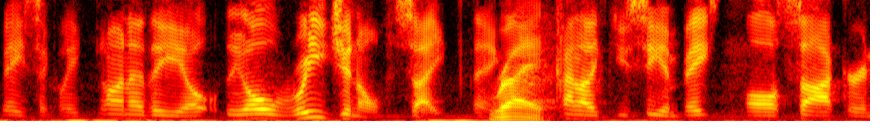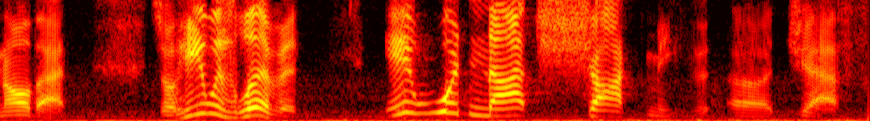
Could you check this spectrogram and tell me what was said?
basically, kind of the the old regional site thing, Right. Kind of like you see in baseball, soccer, and all that. So he was livid. It would not shock me, uh, Jeff,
